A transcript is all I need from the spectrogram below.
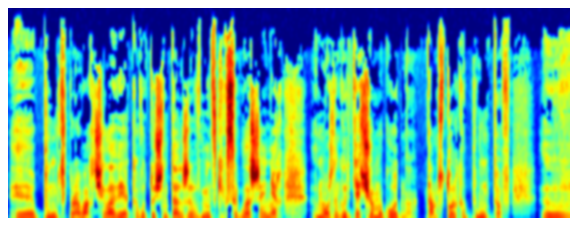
э, пункт в правах человека. Вот точно так же в Минских соглашениях можно говорить о чем угодно. Там столько пунктов. Э,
